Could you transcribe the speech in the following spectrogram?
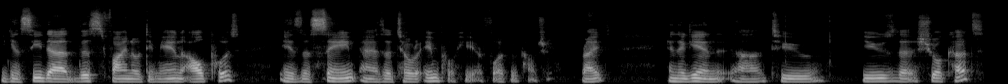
You can see that this final demand output is the same as the total input here for agriculture, right? And again, uh, to use the shortcut,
